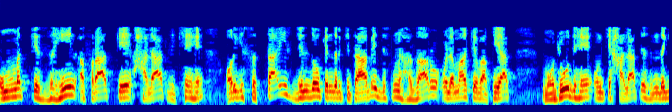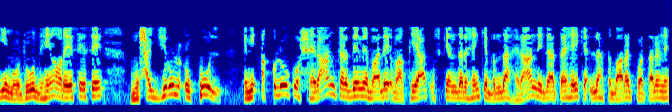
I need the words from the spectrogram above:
امت کے ذہین افراد کے حالات لکھے ہیں اور یہ ستائیس جلدوں کے اندر کتاب ہے، جس میں ہزاروں علماء کے واقعات موجود ہیں، ان کے حالات زندگی موجود ہیں اور ایسے ایسے محجر العقول یعنی عقلوں کو حیران کر دینے والے واقعات اس کے اندر ہیں کہ بندہ حیران لے جاتا ہے کہ اللہ تبارک و تعالی نے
